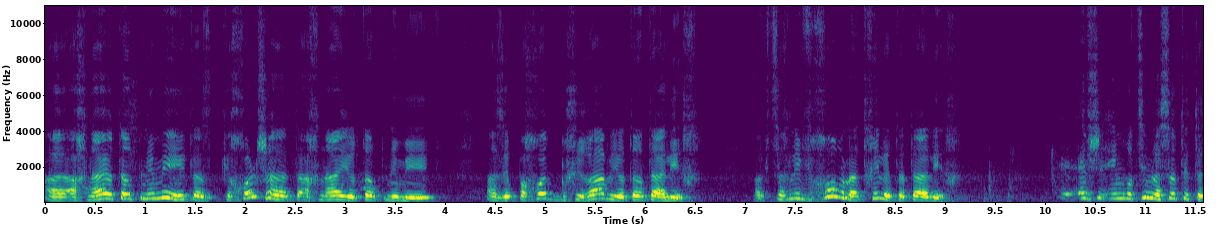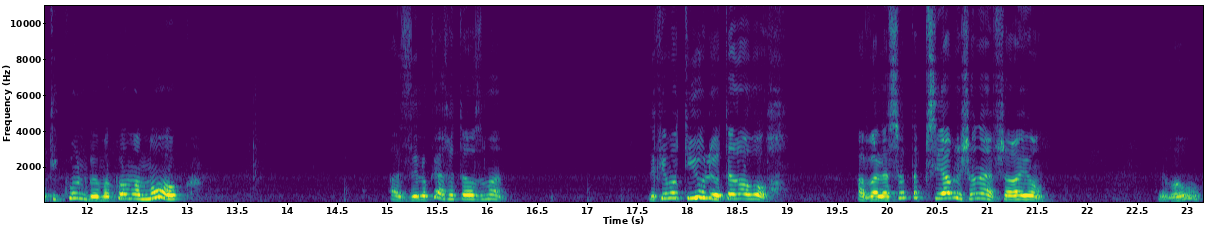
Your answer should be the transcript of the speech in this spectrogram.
ההכנעה יותר פנימית, אז ככל שההכנעה היא יותר פנימית, אז זה פחות בחירה ויותר תהליך. רק צריך לבחור להתחיל את התהליך. ש- אם רוצים לעשות את התיקון במקום עמוק, אז זה לוקח יותר זמן. זה כמו טיול יותר ארוך. אבל לעשות את הפסיעה הראשונה אפשר היום. זה ברור.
